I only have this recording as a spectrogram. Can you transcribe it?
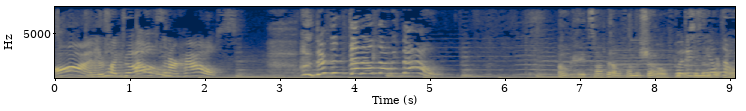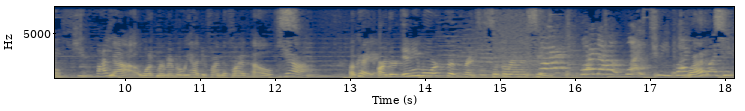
on? There's like know. elves in our house. There's the, that elf that we found. Okay, it's not the elf on the shelf, but, But it's, it's, the elf that elf. we keep finding. Yeah, what, remember we had to find the five elves? Yeah. Okay, are there any more footprints? Let's look around and see. Why not white tree? Why What? White tree?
